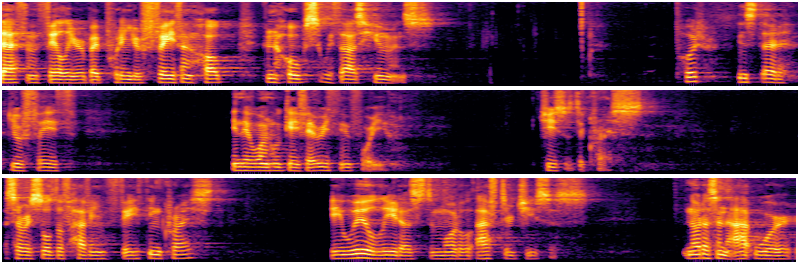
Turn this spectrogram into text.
death, and failure by putting your faith and hope and hopes with us humans. Put instead your faith in the one who gave everything for you, Jesus the Christ. As a result of having faith in Christ, it will lead us to model after Jesus, not as an outward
